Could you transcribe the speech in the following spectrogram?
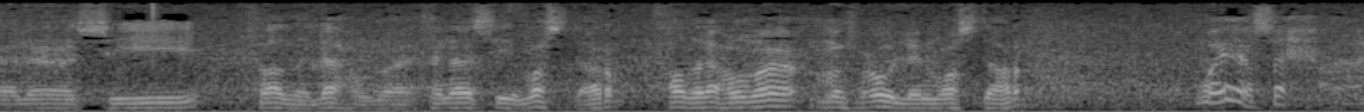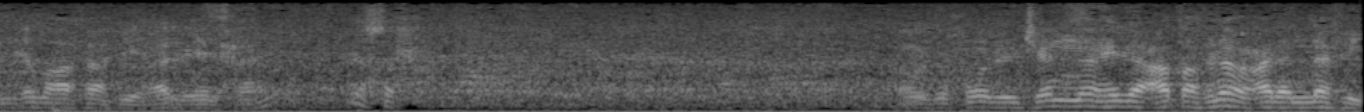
وتناسي فضلهما تناسي مصدر فضلهما مفعول للمصدر ويصح الإضافة في هذه الحال يصح. أو دخول الجنة إذا عطفناه على النفي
